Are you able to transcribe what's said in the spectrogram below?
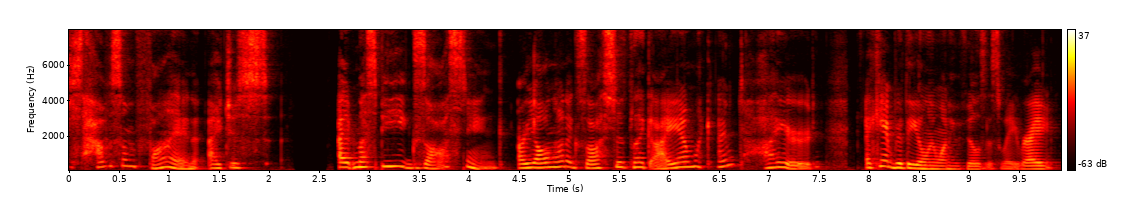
just have some fun. I just it must be exhausting. Are y'all not exhausted like I am? Like I'm tired. I can't be the only one who feels this way, right?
